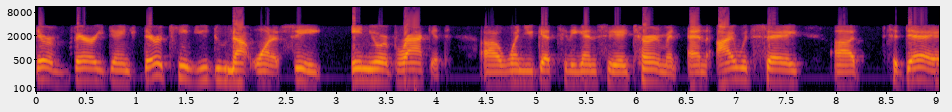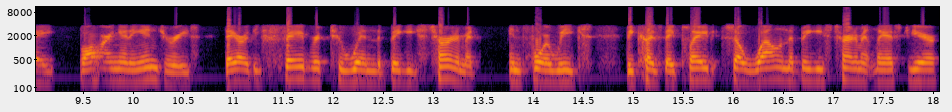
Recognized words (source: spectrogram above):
they're a very dangerous. They're a team you do not want to see in your bracket uh, when you get to the NCAA tournament. And I would say uh, today, barring any injuries, they are the favorite to win the Big East tournament in four weeks because they played so well in the Big East tournament last year.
